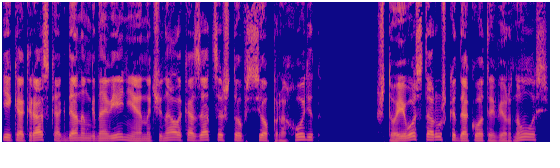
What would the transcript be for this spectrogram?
И как раз когда на мгновение начинало казаться, что все проходит, что его старушка Дакота вернулась,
